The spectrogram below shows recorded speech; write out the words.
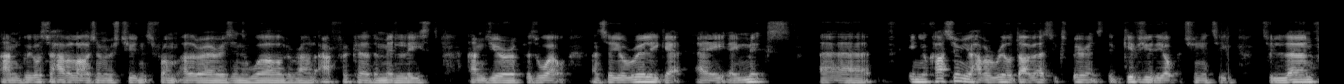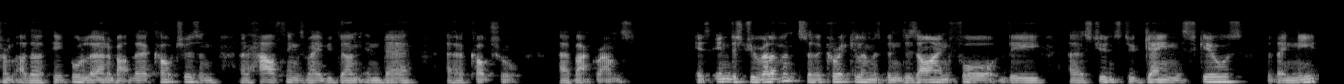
and we also have a large number of students from other areas in the world around Africa, the Middle East, and Europe as well. And so you'll really get a, a mix uh, in your classroom, you have a real diverse experience that gives you the opportunity to learn from other people, learn about their cultures and, and how things may be done in their uh, cultural uh, backgrounds. It's industry relevant, so the curriculum has been designed for the uh, students to gain the skills that they need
